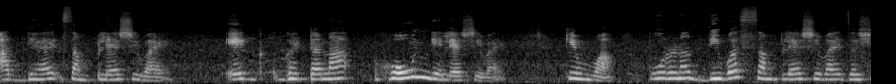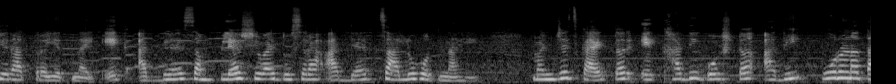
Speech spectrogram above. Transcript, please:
अध्याय संपल्याशिवाय एक घटना होऊन गेल्याशिवाय किंवा पूर्ण दिवस संपल्याशिवाय जशी रात्र येत नाही. एक अध्याय संपल्याशिवाय दुसरा अध्याय चालू होत नाही. म्हणजेच काय? तर एखादी गोष्ट आधी पूर्णत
